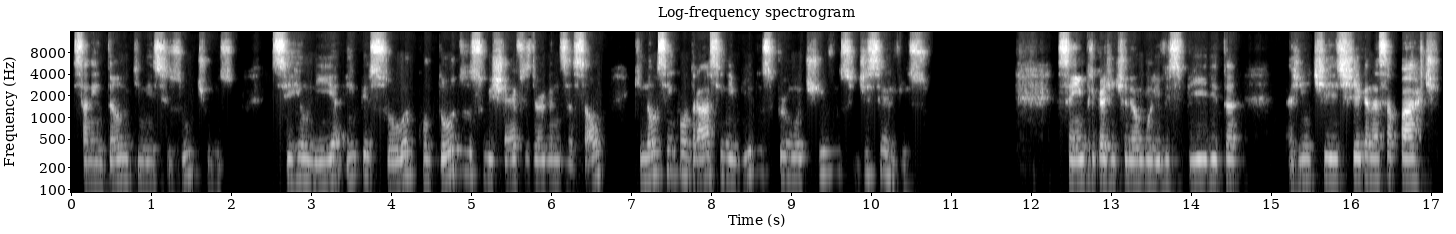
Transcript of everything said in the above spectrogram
salientando que nesses últimos se reunia em pessoa com todos os subchefes da organização que não se encontrassem inibidos por motivos de serviço. Sempre que a gente lê algum livro espírita, a gente chega nessa parte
